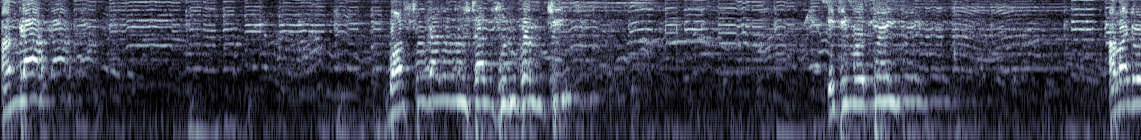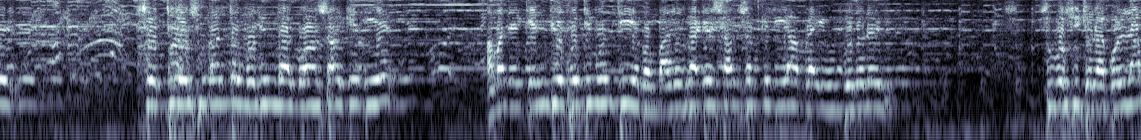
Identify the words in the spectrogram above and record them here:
আমরা বস্ত্রদান অনুষ্ঠান শুরু করছি। ইতিমধ্যেই আমাদের শ্রদ্ধেয় সুকান্ত মজুমদার মহাশয়কে দিয়ে আমাদের কেন্দ্রীয় প্রতিমন্ত্রী এবং বালুরঘাটের সাংসদকে দিয়ে আমরা এই উদ্বোধনের শুভ সূচনা করলাম।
